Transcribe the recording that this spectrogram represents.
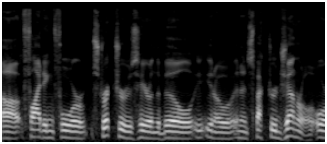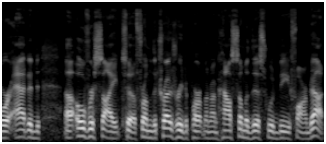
uh, fighting for strictures here in the bill, you know, an inspector general or added uh, oversight uh, from the Treasury Department on how some of this would be farmed out.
